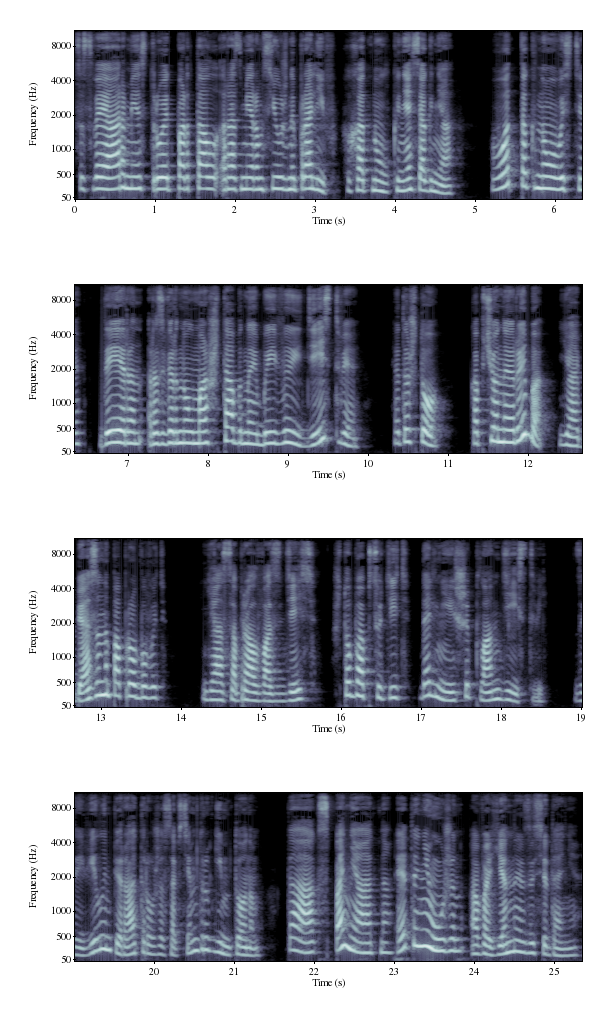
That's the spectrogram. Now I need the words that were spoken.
со своей армией строит портал размером с Южный пролив, хохотнул князь огня. Вот так новости. Дейрон развернул масштабные боевые действия. Это что, копченая рыба? Я обязана попробовать. Я собрал вас здесь, чтобы обсудить дальнейший план действий, заявил император уже совсем другим тоном. Так, понятно. Это не ужин, а военное заседание.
